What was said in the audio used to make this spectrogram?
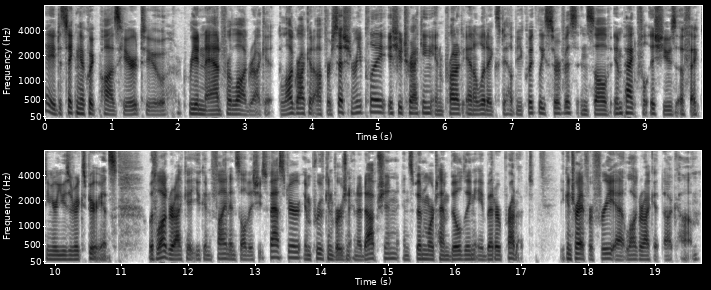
Hey, just taking a quick pause here to read an ad for LogRocket. LogRocket offers session replay, issue tracking, and product analytics to help you quickly surface and solve impactful issues affecting your user experience. With LogRocket, you can find and solve issues faster, improve conversion and adoption, and spend more time building a better product. You can try it for free at logrocket.com.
